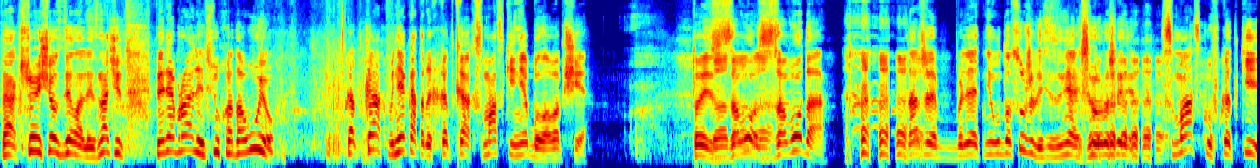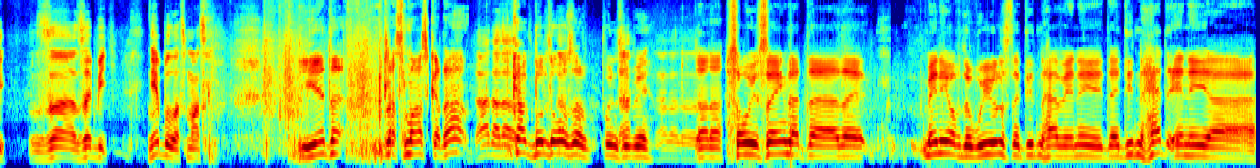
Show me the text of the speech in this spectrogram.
Так, что еще сделали? Значит, перебрали всю ходовую. В катках, в некоторых катках смазки не было вообще. То есть с, заво- Да-да-да. с завода даже, блядь, не удосужились, извиняюсь за выражение, смазку в катки за- забить. Не было смазки. И это для смазка, да? Да-да-да. Как бульдозер, в принципе. Да-да-да. Да-да. So you're saying that uh, the, many of the wheels they didn't have any, they didn't had any uh,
